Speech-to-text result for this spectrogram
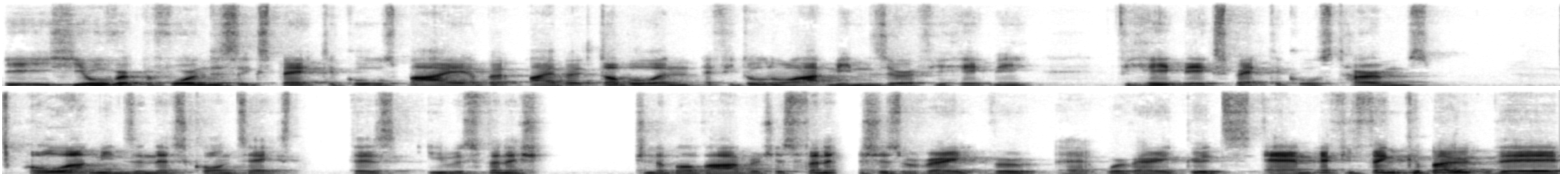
he, overperformed his expected goals by about by about double. And if you don't know what that means, or if you hate me, if you hate the expected goals terms, all that means in this context is he was finishing above average. His finishes were very were, uh, were very good. Um, if you think about the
